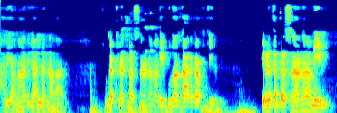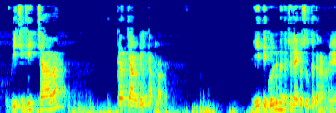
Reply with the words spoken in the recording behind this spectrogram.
හරි අමාරුයි අල්ලන්න අමාරුයි. උගක්ලට ප්‍රශ්න අහනවා මගේ පුළුවන් කාර්කම් කියලා දෙන්න. එහෙම නැත්නම් ප්‍රශ්න අහනවා මේ විචිකිච්ඡාව ප්‍රත්‍යාව කියලා පටලවා ඒ දෙකොල්ලම එකතු වෙලා ඒක සුද්ධ කරන්න. මේ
